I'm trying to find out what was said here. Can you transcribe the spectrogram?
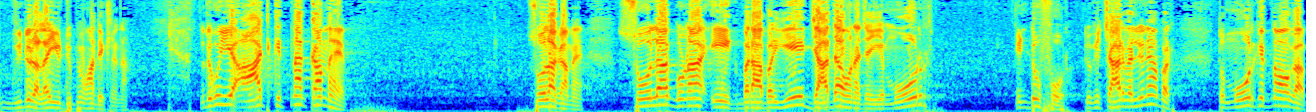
वीडियो डाला यूट्यूब पे, वहाँ देख लेना। तो देखो ये आठ कितना कम है? सोलह कम है। सोलह गुणा एक बराबर, ये ज़्यादा होना चाहिए मोर इंटू फोर क्योंकि चार वैल्यू ना यहाँ पर। तो मोर कितना होगा?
